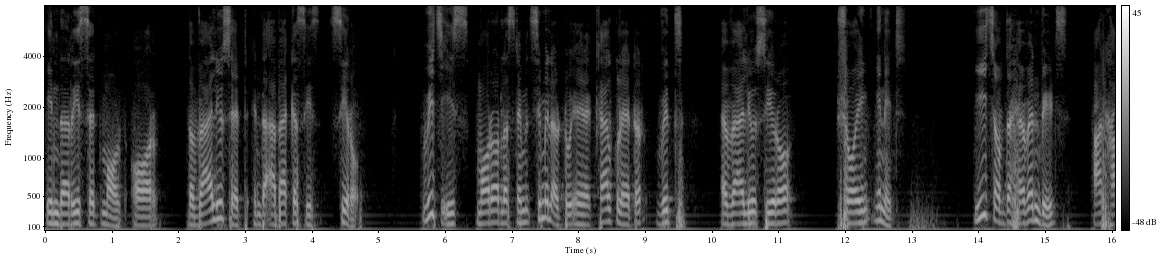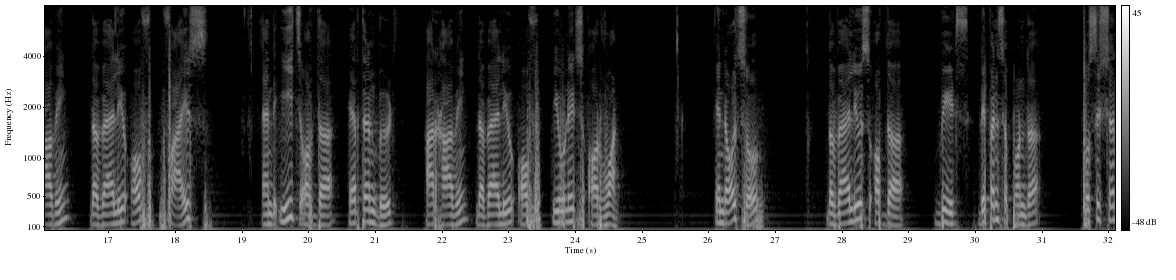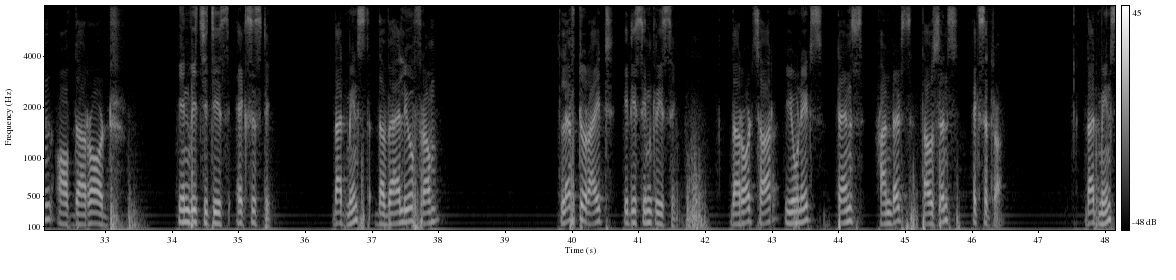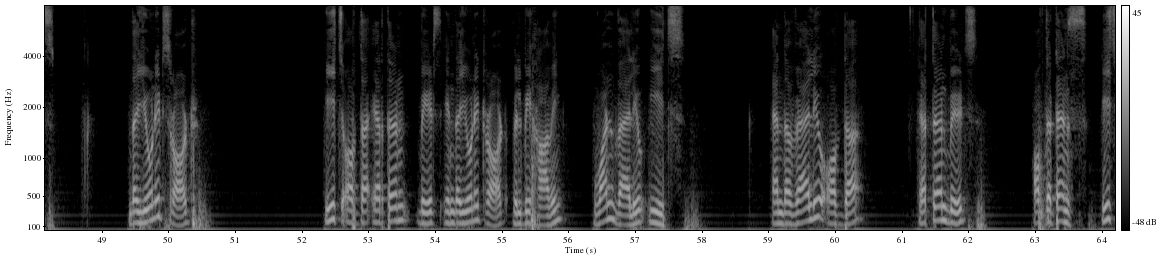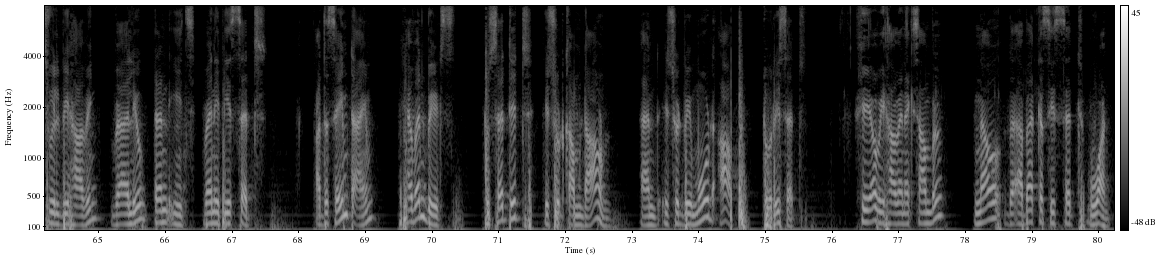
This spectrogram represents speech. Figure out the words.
in the reset mode or the value set in the abacus is 0 which is more or less similar to a calculator with a value 0 showing in it. Each of the heaven beads are having the value of 5s and each of the earthen beads are having the value of units or 1. And also the values of the beads depends upon the position of the rod in which it is existing. That means the value from left to right it is increasing. The rods are units, tens, hundreds, thousands, etc. That means the units rod each of the earthen beads in the unit rod will be having one value each and the value of the earthen beads of the tens each will be having value 10 each when it is set. At the same time heaven beads to set it it should come down and it should be moved up to reset. Here we have an example. Now the abacus is set 1.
